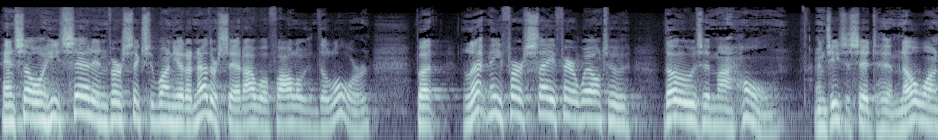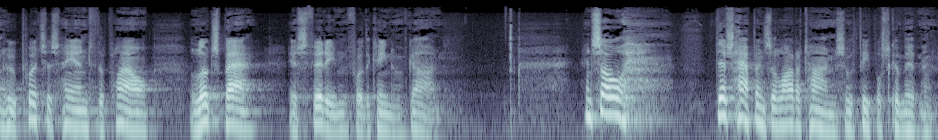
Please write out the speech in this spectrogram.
And so he said in verse 61, yet another said, I will follow the Lord, but let me first say farewell to those in my home. And Jesus said to him, No one who puts his hand to the plow looks back is fitting for the kingdom of God. And so, this happens a lot of times with people's commitment.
